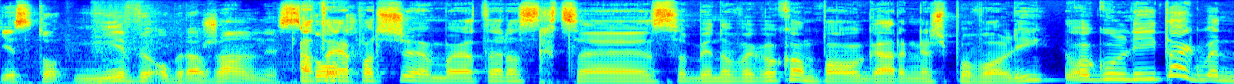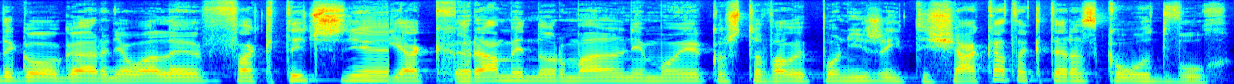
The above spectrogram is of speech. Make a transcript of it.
Jest to niewyobrażalny A skok. to ja patrzyłem, bo ja teraz chcę sobie nowego kompa ogarniać powoli. Ogólnie i tak będę go ogarniał, ale faktycznie jak ramy normalnie moje kosztowały poniżej tysiaka, tak teraz koło dwóch.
